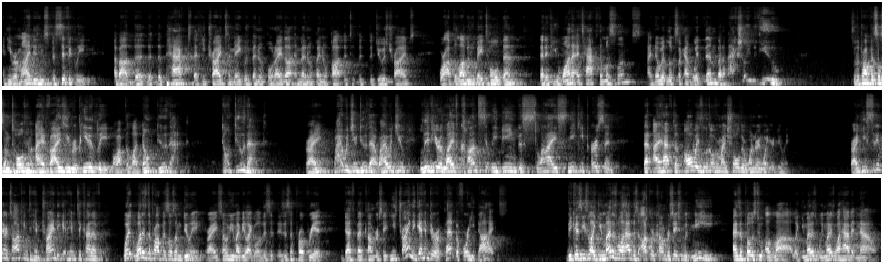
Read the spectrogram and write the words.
And he reminded him specifically about the, the, the, pact that he tried to make with Banu Qurayda and Banu Qaynuqa, the, the, the Jewish tribes, where Abdullah bin Ubay told them that if you want to attack the Muslims, I know it looks like I'm with them, but I'm actually with you. So the Prophet told him, I advise you repeatedly, oh Abdullah, don't do that. Don't do that. Right? Why would you do that? Why would you live your life constantly being this sly, sneaky person that I have to always look over my shoulder wondering what you're doing? Right? He's sitting there talking to him, trying to get him to kind of what, what is the Prophet doing? Right? Some of you might be like, well, this is, is this appropriate deathbed conversation? He's trying to get him to repent before he dies. Because he's like, you might as well have this awkward conversation with me as opposed to Allah. Like you might as we might as well have it now.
